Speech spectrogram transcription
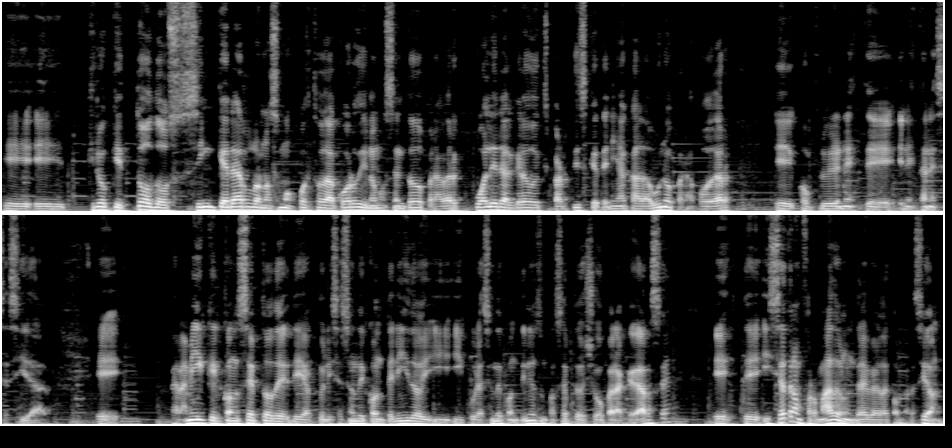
creo que todos, sin quererlo, nos hemos puesto de acuerdo y nos hemos sentado para ver cuál era el grado de expertise que tenía cada uno para poder confluir en, este, en esta necesidad para mí que el concepto de, actualización de contenido y, curación de contenido es un concepto que llegó para quedarse este, y se ha transformado en un driver de conversión.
